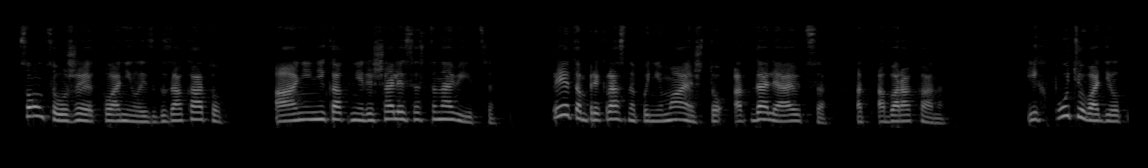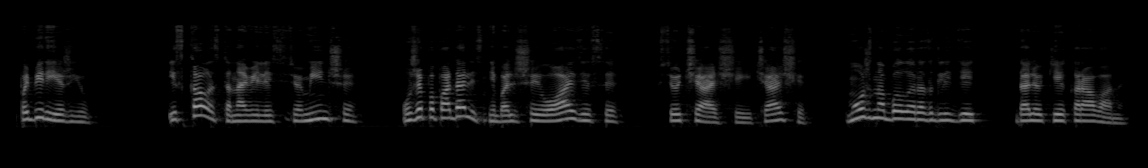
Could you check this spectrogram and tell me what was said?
солнце уже клонилось к закату, а они никак не решались остановиться, при этом прекрасно понимая, что отдаляются от Абаракана. Их путь уводил к побережью. И скалы становились все меньше, уже попадались небольшие оазисы, все чаще и чаще можно было разглядеть далекие караваны.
